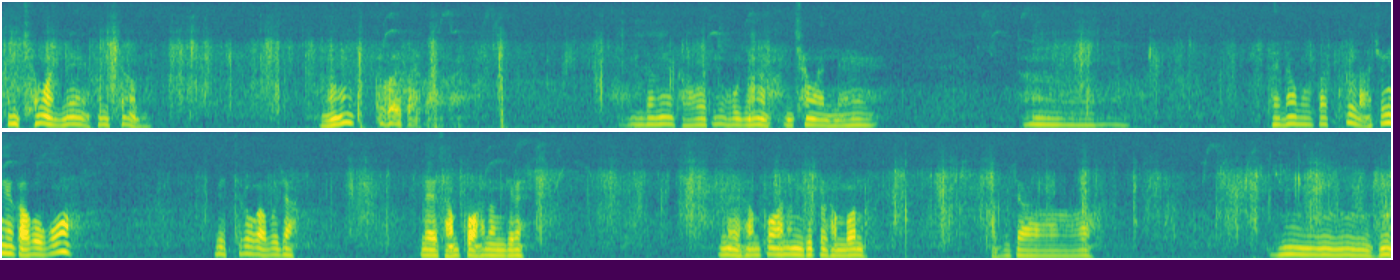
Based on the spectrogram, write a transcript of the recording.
한참 왔네 한참 응? 아이고 아이고 아이고 아이고. 농장에 가을이 오기는 한참 왔네 아, 대나무가 좀 나중에 가보고 밑으로 가보자 내 산보 하는 길, 내 산보 하는 길을 한번 가보자. 음, 음.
